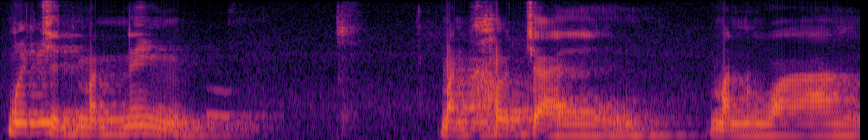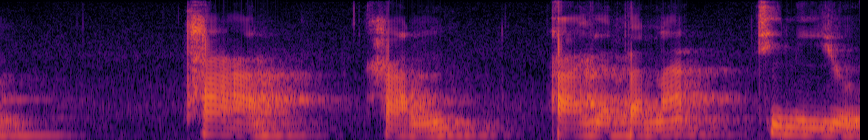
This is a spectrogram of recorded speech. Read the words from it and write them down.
เมื่อจิตมันนิ่ง มันเข้าใจ มันวางธาตุขันอายตนะที่มีอยู่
